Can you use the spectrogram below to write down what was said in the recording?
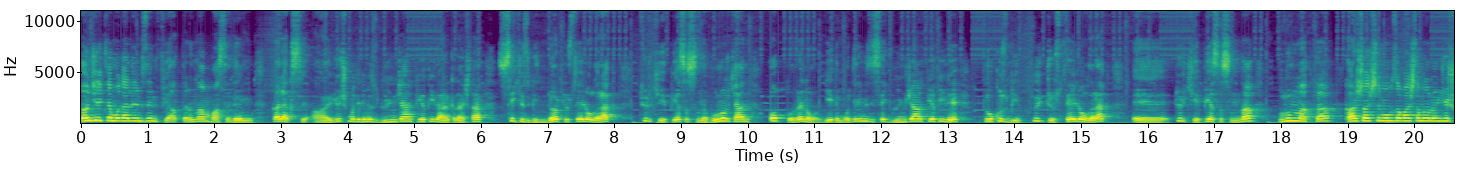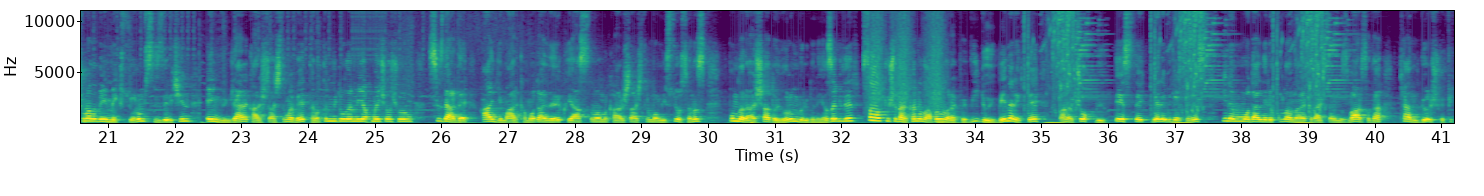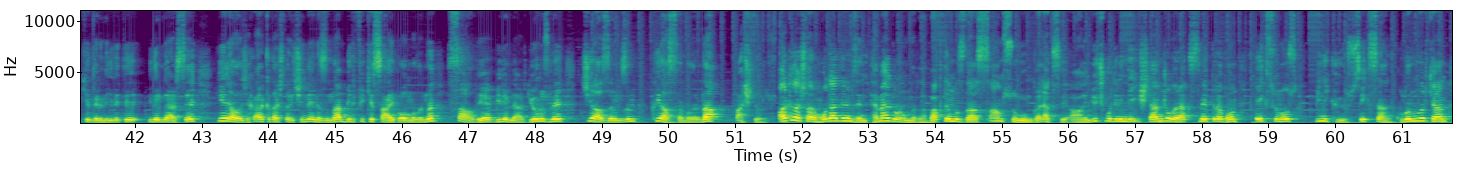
Öncelikle modellerimizin fiyatlarından bahsedelim. Galaxy A53 modelimiz güncel fiyatıyla arkadaşlar 8400 TL olarak Türkiye piyasasında bulunurken Oppo Reno 7 modelimiz ise güncel fiyatı ile 9300 TL olarak eee, Türkiye piyasasında bulunmakta. Karşılaştırmamıza başlamadan önce şuna da değinmek istiyorum. Sizler için en güncel karşılaştırma ve tanıtım videolarını yapmaya çalışıyorum. Sizler de hangi marka modelleri kıyaslamamı, karşılaştırmamı istiyorsanız bunları aşağıda yorum bölümüne yazabilir. Sağ köşeden kanala abone olarak ve videoyu beğenerek de bana çok büyük destek verebilirsiniz. Yine bu modelleri kullanan arkadaşlarımız varsa da kendi görüş ve fikirlerini iletebilirlerse yeni alacak arkadaşlar için de en azından bir fikir sahibi olmalarını sağlayabilirler diyoruz ve cihazlarımızın kıyaslamalarına başlıyoruz. Arkadaşlar modellerimizin temel donanımlarına baktığımızda Samsung'un Galaxy A53 modelinde işlemci olarak Snapdragon Exynos 1280 kullanılırken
